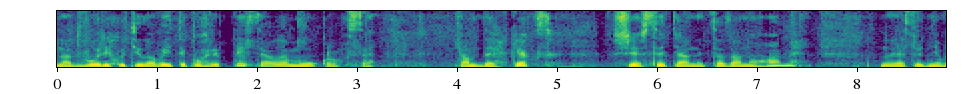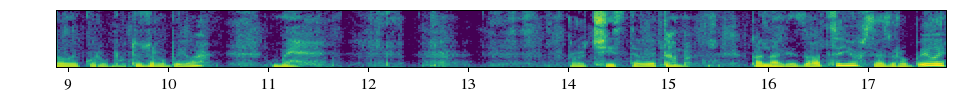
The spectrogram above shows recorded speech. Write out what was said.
На дворі хотіла вийти погребтися, але мокро все. Там, де кекс, ще все тягнеться за ногами. Ну, я сьогодні велику роботу зробила. Ми прочистили там каналізацію, все зробили.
